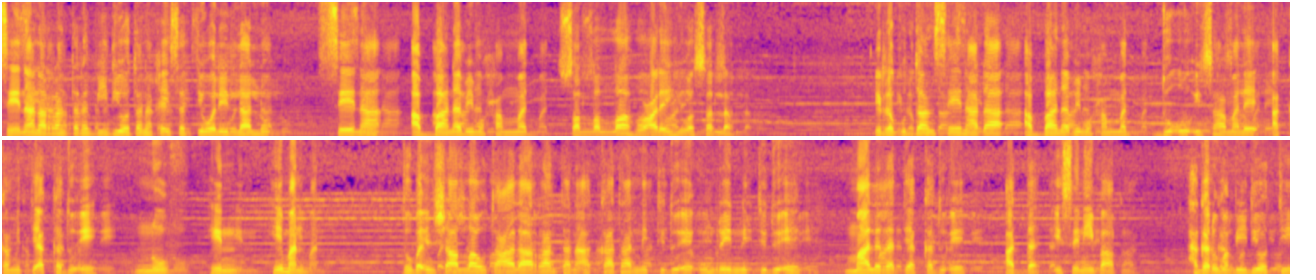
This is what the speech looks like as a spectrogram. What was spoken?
seenaan arraan tana viidiyoo tana keessatti waliin laallu seenaa abbaa nabi muhammad sallallahu alayhi wasallam irra guddaan seenaadhaa abbaa nabi muhammad du'uu isaa malee akkamitti akka du'e nuuf hin himan duba insha allahu ta'aalaa arraan tana akkaataa inni itti du'e umrii inni itti du'e maal irratti akka du'e adda isinii baafna. Hagadhuma viidiyootti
